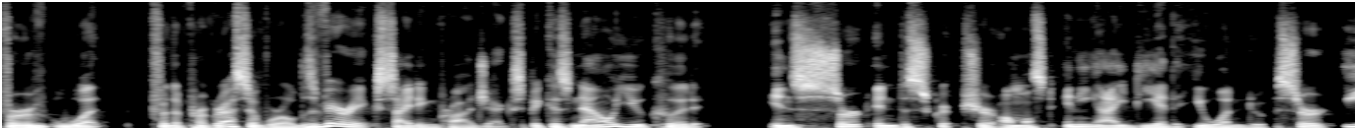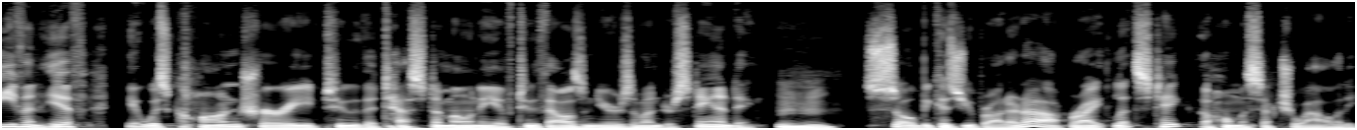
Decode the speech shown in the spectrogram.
for what for the progressive world is very exciting projects because now you could insert into scripture almost any idea that you wanted to assert, even mm-hmm. if it was contrary to the testimony of 2,000 years of understanding. Mm-hmm. So, because you brought it up, right, let's take the homosexuality,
